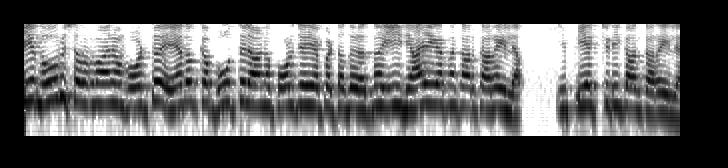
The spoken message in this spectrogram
ഈ നൂറ് ശതമാനം വോട്ട് ഏതൊക്കെ ബൂത്തിലാണ് പോൾ ചെയ്യപ്പെട്ടത് എന്ന് ഈ ന്യായീകരണക്കാർക്ക് അറിയില്ല. ഈ പി എച്ച് ഡിക്കാർക്ക് അറിയില്ല.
